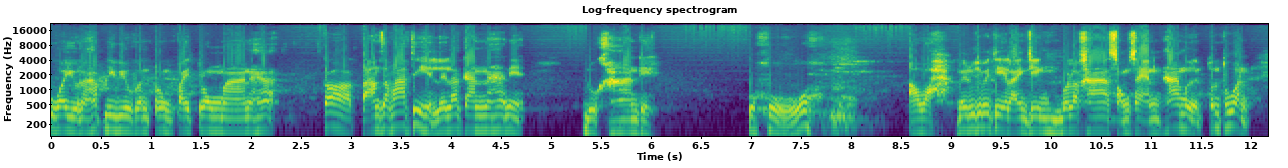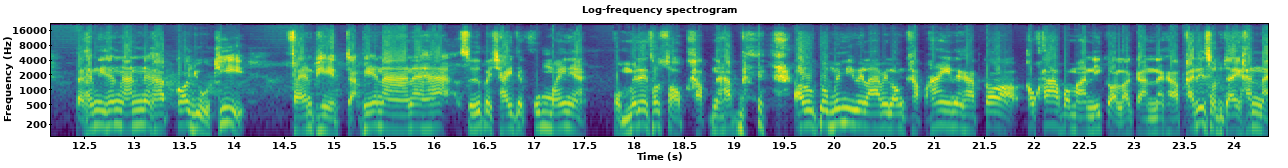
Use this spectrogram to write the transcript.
อวยอยู่แล้วครับ รีวิวกันตรงไปตรงมานะฮะ ก็ตามสภาพที่เห็นเลยแล้วกันนะฮะนี่ดูคานดิ โอ้โห เอาว่ะ ไม่รู้จะไปตีอะไรจริงๆบนราคา 2 5 0 0 0 0ท้วนๆแต่ทั้งนี้ทั้งนั้นนะครับ ก็อยู่ที่แฟนเพจจะพิจารณานะฮะ ซื้อไปใช้จะคุ้มไหมเนี่ย ผมไม่ได้ทดสอบขับนะครับ เอาตรงๆไม่มีเวลาไปลองขับให้นะครับ ก็คร่าวๆประมาณนี้ก่อนแล้วกันนะครับ ใครที่สนใจคันไหน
